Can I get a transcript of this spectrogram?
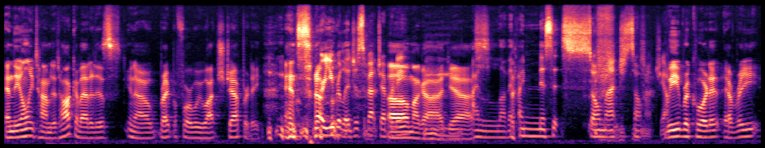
And the only time to talk about it is, you know, right before we watch Jeopardy. And so, Are you religious about Jeopardy? Oh my God, yes. I love it. I miss it so much, so much. Yeah. We record it every.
